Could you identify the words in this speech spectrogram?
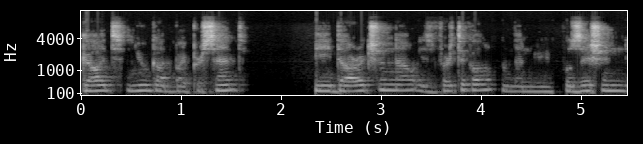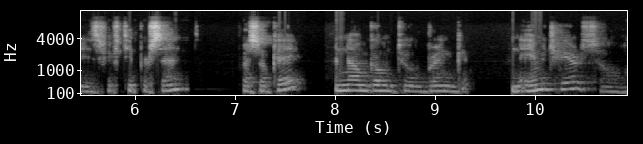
guides new guide by percent. The direction now is vertical and then the position is 50% press ok. And now I'm going to bring an image here. So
